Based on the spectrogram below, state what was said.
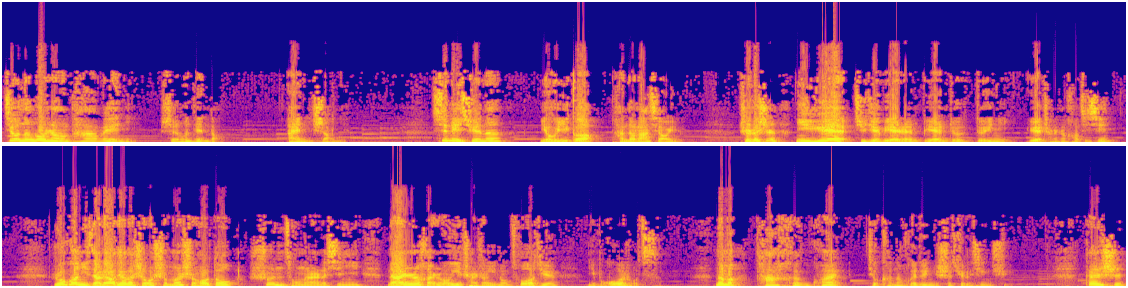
就能够让他为你神魂颠倒，爱你上瘾。心理学呢有一个潘多拉效应，指的是你越拒绝别人，别人就对你越产生好奇心。如果你在聊天的时候，什么时候都顺从男人的心意，男人很容易产生一种错觉。你不过如此，那么他很快就可能会对你失去了兴趣。但是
